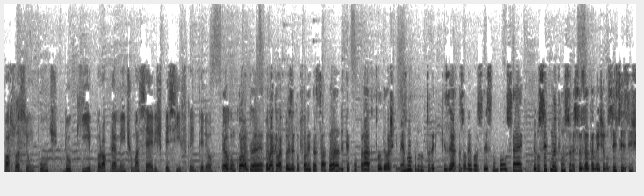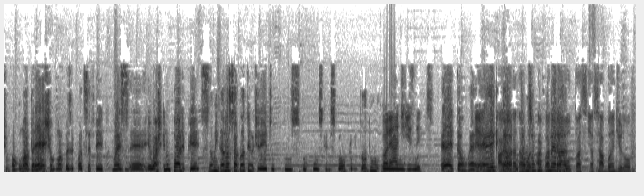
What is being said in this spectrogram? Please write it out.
passou a ser um cult do que propriamente uma série específica, entendeu? Eu concordo. É, pela aquela coisa que eu falei dessa banda e ter comprado tudo, eu acho que mesmo a produtora que quiser fazer um negócio desse não consegue. Eu não sei como é que funciona isso exatamente. Eu não sei se existe alguma brecha, alguma coisa que pode ser feita. Mas é, eu acho que não pode, porque se não me engano a Saban tem o direito dos Gokus que eles compram em todo Agora o, é a Disney. É, então, é, é, é que tá. Agora não, um agora já voltou assim a Saban de novo.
